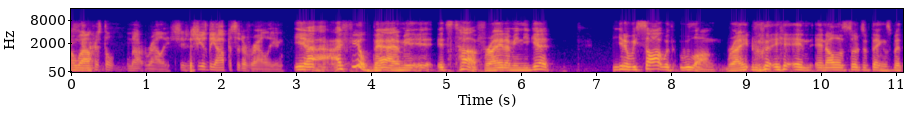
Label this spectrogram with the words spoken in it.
Oh well, Crystal will not rally. She, she's the opposite of rallying. Yeah, I feel bad. I mean, it, it's tough, right? I mean, you get, you know, we saw it with Ulong, right, and and all those sorts of things. But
